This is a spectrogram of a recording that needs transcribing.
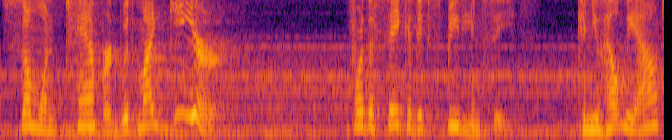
someone tampered with my gear. For the sake of expediency, can you help me out?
